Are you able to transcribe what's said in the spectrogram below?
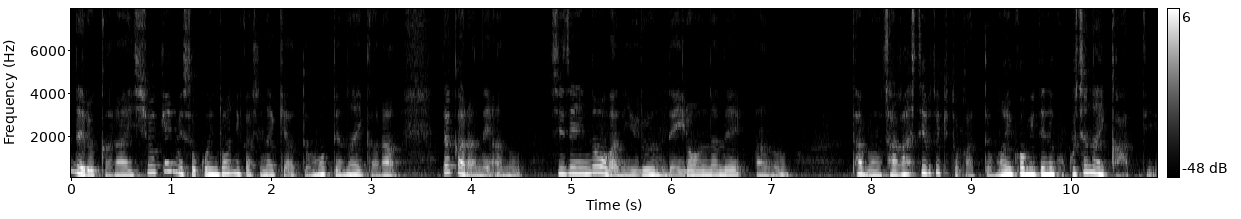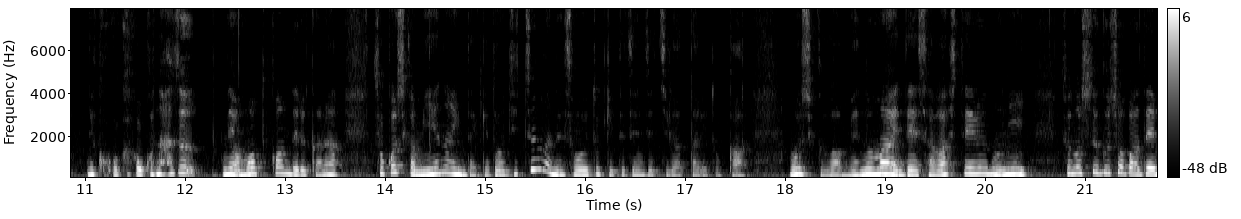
んでるから一生懸命そこにどうにかしなきゃって思ってないからだからねあの自然に脳が、ね、緩んでいろんなねあの多分探してる時とかって思い込みでねここじゃないかっていう、ね、ここかここのはずね思い込んでるからそこしか見えないんだけど実はねそういう時って全然違ったりとかもしくは目の前で探しているのにそのすぐそばで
